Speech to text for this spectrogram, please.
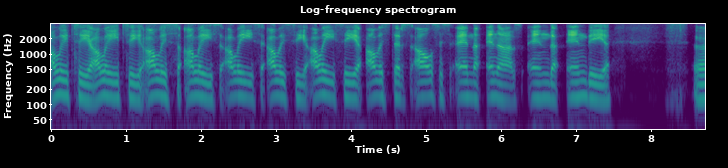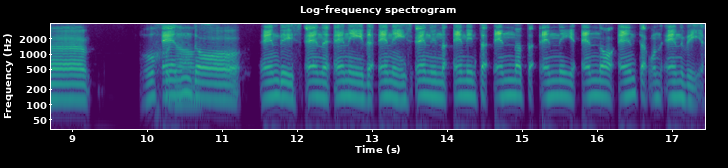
Alicija, Alicija, Alisa, Alīsa, Alīsa, Alisija, Alīsija, Alisters, Alsis, Ena, Enārs, Enda, Endija, uh, Uhu, Endo, daudz. Endijs, Ene, Enīda, Enīs, Enina, Enita, Ennata, Enija, Enno, Enta un Envija.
